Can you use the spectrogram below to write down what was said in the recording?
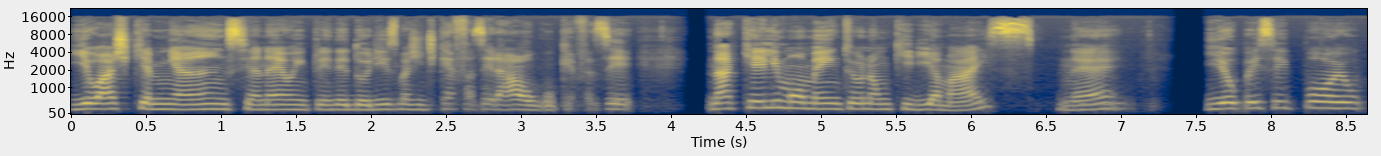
e eu acho que a minha ânsia, né, o empreendedorismo, a gente quer fazer algo, quer fazer. Naquele momento eu não queria mais, né? Uhum. E eu pensei, pô, eu,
